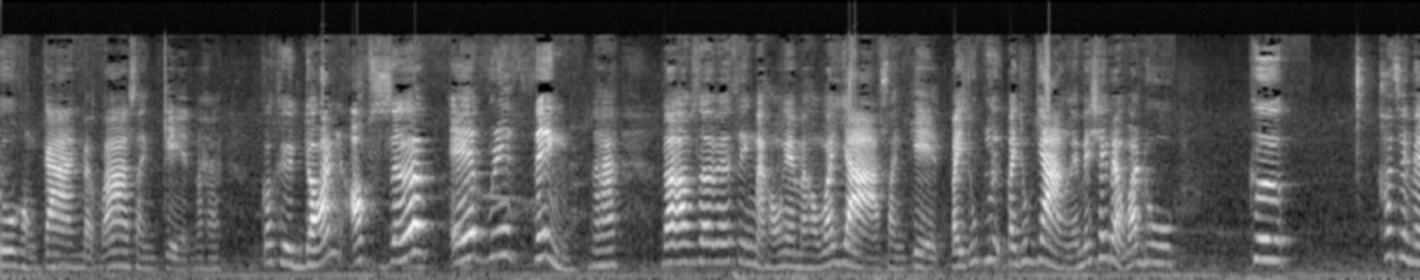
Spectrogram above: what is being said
รูของการแบบว่าสังเกตนะคะ ก็คือ don't observe everything นะคะ don't observe everything หมายความว่าไงหมายความว่าอย่าสังเกตไปทุกเรื่องไปทุกอย่างเลยไม่ใช่แบบว่าดูคือ เข้าใจไหม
